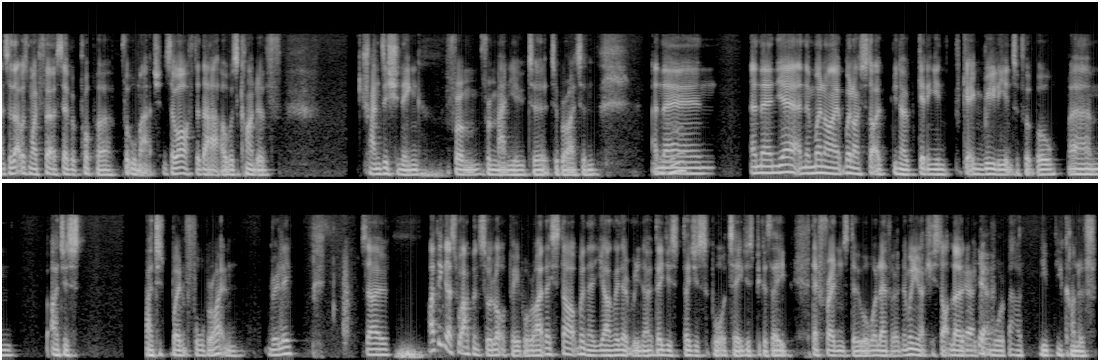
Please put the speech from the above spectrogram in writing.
And so that was my first ever proper football match. And so after that, I was kind of transitioning from from Manu to to Brighton, and mm-hmm. then and then yeah, and then when I when I started you know getting in getting really into football, um, I just I just went full Brighton really. So I think that's what happens to a lot of people, right? They start when they're young, they don't really know. They just they just support a team just because they their friends do or whatever. And then when you actually start learning yeah, a bit yeah. more about it, you, you kind of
